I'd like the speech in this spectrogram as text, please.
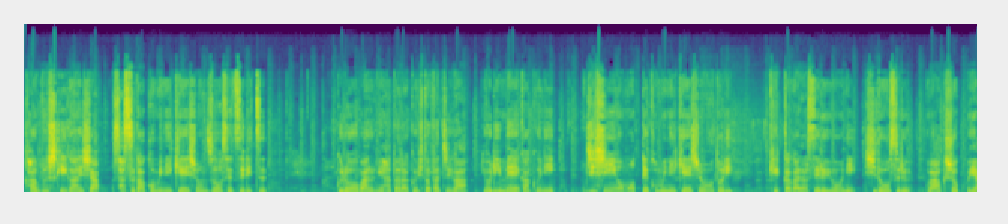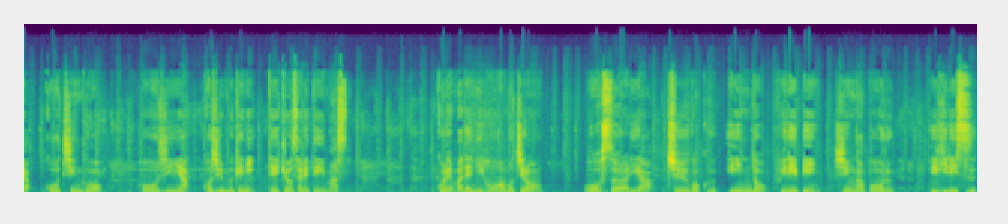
株式会社さすがコミュニケーションズを設立。グローバルに働く人たちがより明確に自信を持ってコミュニケーションをとり、結果が出せるように指導するワークショップやコーチングを法人や個人向けに提供されています。これまで日本はもちろん、オーストラリア、中国、インド、フィリピン、シンガポール、イギリス、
